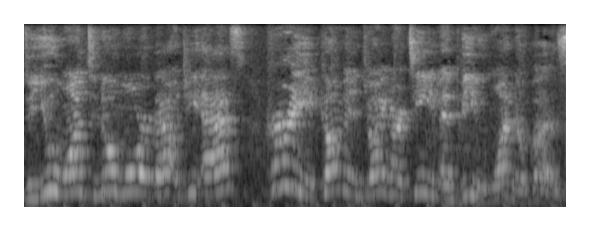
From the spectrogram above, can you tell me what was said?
Do you want to know more about GS? Hurry, come and join our team and be one of us.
